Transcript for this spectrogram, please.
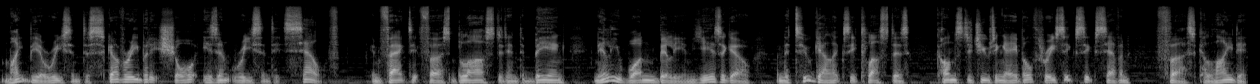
might be a recent discovery, but it sure isn't recent itself. In fact, it first blasted into being nearly 1 billion years ago when the two galaxy clusters constituting Abell 3667 first collided.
